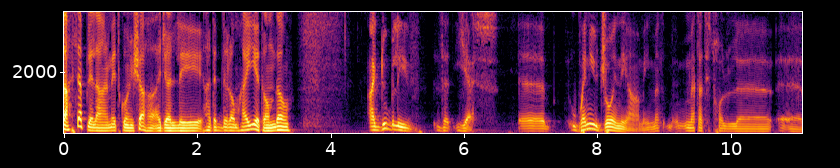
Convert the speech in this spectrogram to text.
taħseb li l-armi tkun xi ħaġa li ħatibdilhom ħajjithom daw. I do believe that yes, uh, when you join the army, met- meta tidħol uh, uh,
